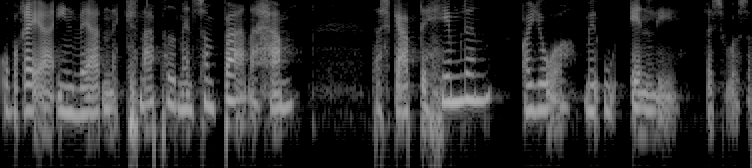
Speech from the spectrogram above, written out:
opererer i en verden af knaphed, men som børn af ham, der skabte himlen og jord med uendelige ressourcer.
